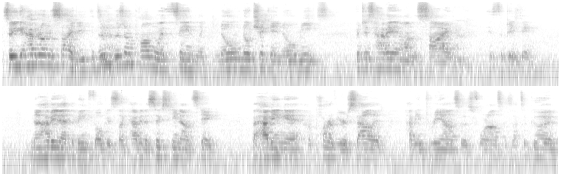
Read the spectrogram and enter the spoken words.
So you can have it on the side. You, there, there's no problem with saying like no, no chicken, no meats, but just having it on the side is the big thing. Not having it at the main focus, like having a 16 ounce steak, but having it a part of your salad, having three ounces, four ounces. That's a good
